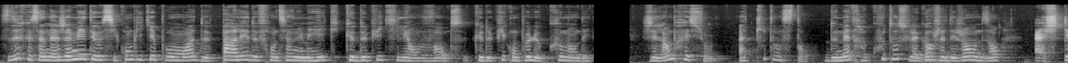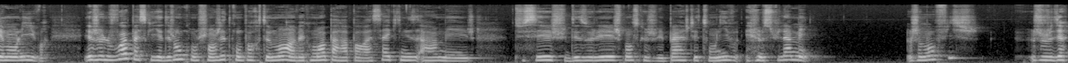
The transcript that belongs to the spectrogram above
C'est-à-dire que ça n'a jamais été aussi compliqué pour moi de parler de frontières numériques que depuis qu'il est en vente, que depuis qu'on peut le commander. J'ai l'impression, à tout instant, de mettre un couteau sous la gorge des gens en disant achetez mon livre. Et je le vois parce qu'il y a des gens qui ont changé de comportement avec moi par rapport à ça et qui me disent Ah, mais tu sais, je suis désolée, je pense que je vais pas acheter ton livre. Et je suis là, mais je m'en fiche. Je veux dire,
